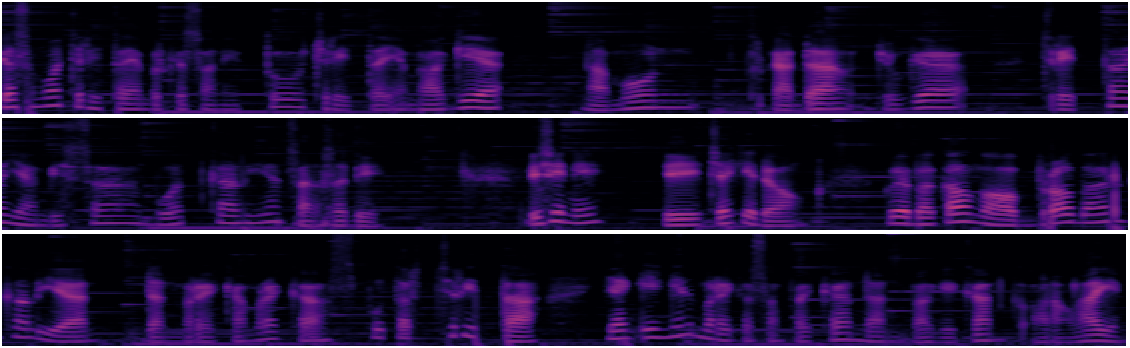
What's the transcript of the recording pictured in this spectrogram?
Gak semua cerita yang berkesan itu cerita yang bahagia, namun terkadang juga cerita yang bisa buat kalian sangat sedih. Di sini, di Ceki dong, gue bakal ngobrol bareng kalian dan mereka-mereka seputar cerita yang ingin mereka sampaikan dan bagikan ke orang lain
